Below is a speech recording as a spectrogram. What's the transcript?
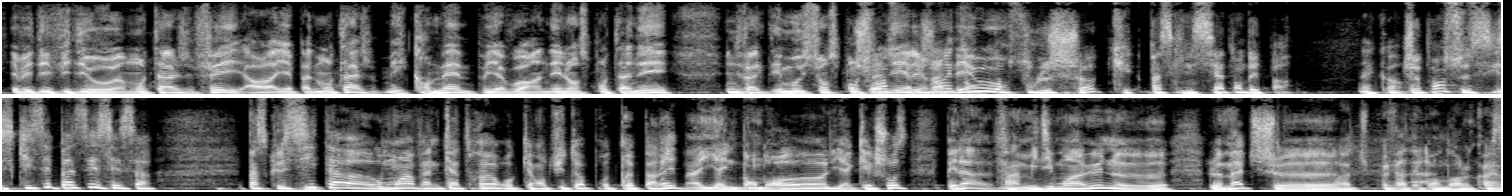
Il y avait des vidéos, un montage fait. Alors là, il n'y a pas de montage, mais quand même, peut y avoir un élan spontané, une vague d'émotions Je pense spontanées que les gens étaient encore sous le choc parce qu'ils ne s'y attendaient pas. D'accord. Je pense que ce qui s'est passé, c'est ça. Parce que si tu as au moins 24 heures ou 48 heures pour te préparer, bah, il y a une banderole, il y a quelque chose. Mais là, enfin, midi moins une, euh, le match. euh, Ouais, tu peux faire des banderoles quand même.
